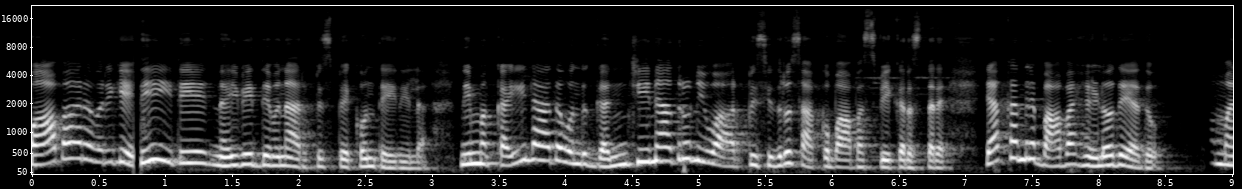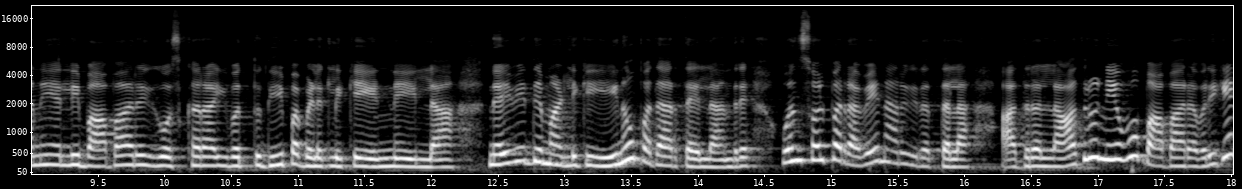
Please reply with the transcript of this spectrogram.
ಬಾಬಾರವರಿಗೆ ಇದೇ ಇದೇ ನೈವೇದ್ಯವನ್ನು ಅರ್ಪಿಸಬೇಕು ಅಂತ ಏನಿಲ್ಲ. ನಿಮ್ಮ ಕೈಲಾದ ಒಂದು ಗಂಜಿನಾದರೂ ನೀವು ಅರ್ಪಿಸಿದರೂ ಸಾಕು ಬಾಬಾ ಸ್ವೀಕರಿಸ್ತಾರೆ. ಯಾಕಂದರೆ ಬಾಬಾ ಹೇಳೋದೇ ಅದು. ಮನೆಯಲ್ಲಿ ಬಾಬಾರಿಗೋಸ್ಕರ ಇವತ್ತು ದೀಪ ಬೆಳಗಲಿಕ್ಕೆ ಎಣ್ಣೆ ಇಲ್ಲ, ನೈವೇದ್ಯ ಮಾಡಲಿಕ್ಕೆ ಏನೂ ಪದಾರ್ಥ ಇಲ್ಲ ಅಂದರೆ ಒಂದು ಸ್ವಲ್ಪ ರವೆನಾರು ಇರುತ್ತಲ್ಲ, ಅದರಲ್ಲಾದರೂ ನೀವು ಬಾಬಾರವರಿಗೆ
